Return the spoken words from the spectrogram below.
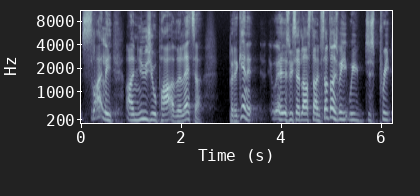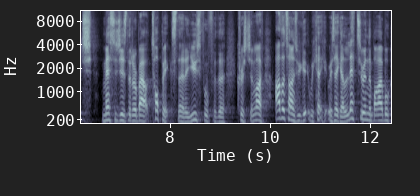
Slightly unusual part of the letter. But again, it, as we said last time, sometimes we, we just preach messages that are about topics that are useful for the Christian life. Other times we, get, we, take, we take a letter in the Bible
